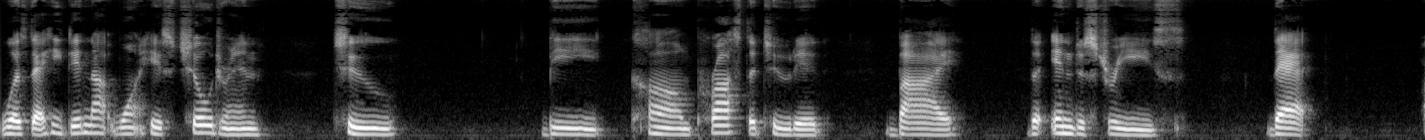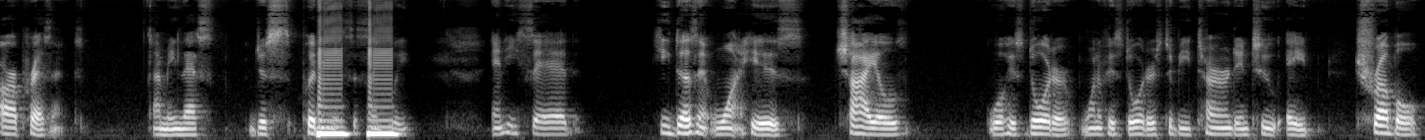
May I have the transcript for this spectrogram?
was that he did not want his children to become prostituted by the industries that are present. I mean, that's just putting it mm-hmm. succinctly. And he said he doesn't want his child, well, his daughter, one of his daughters, to be turned into a trouble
